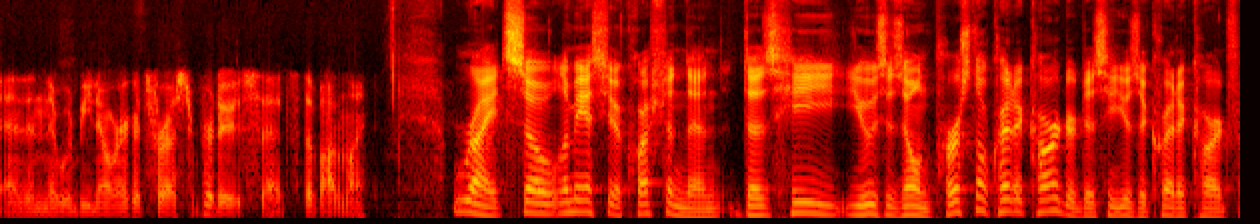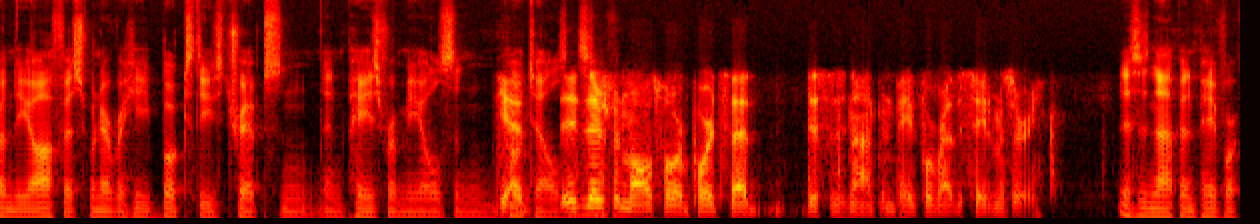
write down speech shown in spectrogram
and then there would be no records for us to produce. That's the bottom line. Right. So let me ask you a question then. Does he use his own personal credit card, or does he use a credit card from the office whenever he books these trips and, and pays for meals and yeah, hotels? Yeah, there's been multiple reports that this has not been paid for by the state of Missouri. This has not been paid for.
